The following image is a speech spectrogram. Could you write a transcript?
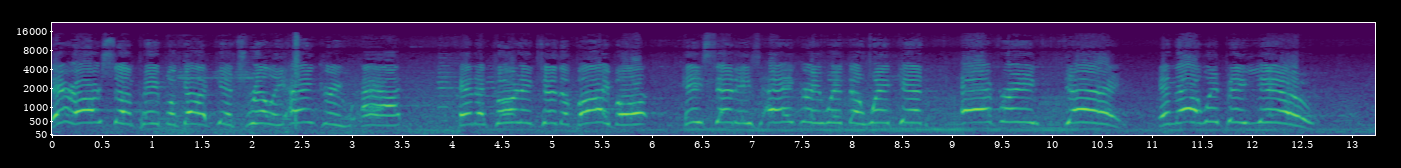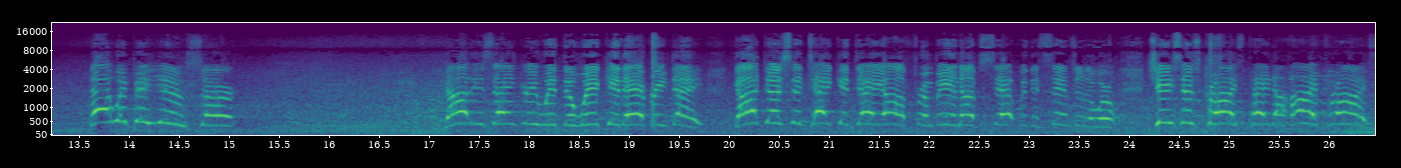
There are some people God gets really angry at, and according to the Bible, He said He's angry with the wicked every day. And that would be you. That would be you, sir. God is angry with the wicked every day. God doesn't take a day off from being upset with the sins of the world. Jesus Christ paid a high price,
